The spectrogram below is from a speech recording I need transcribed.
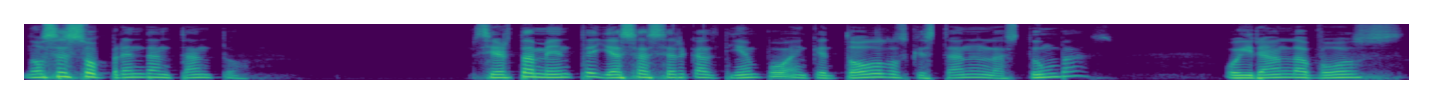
no se sorprendan tanto. Ciertamente ya se acerca el tiempo en que todos los que están en las tumbas oirán la voz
